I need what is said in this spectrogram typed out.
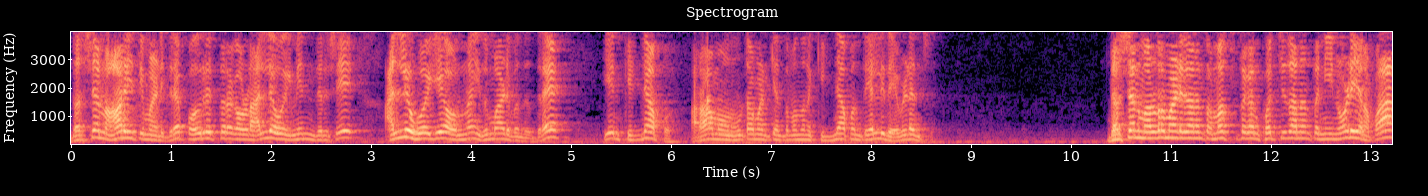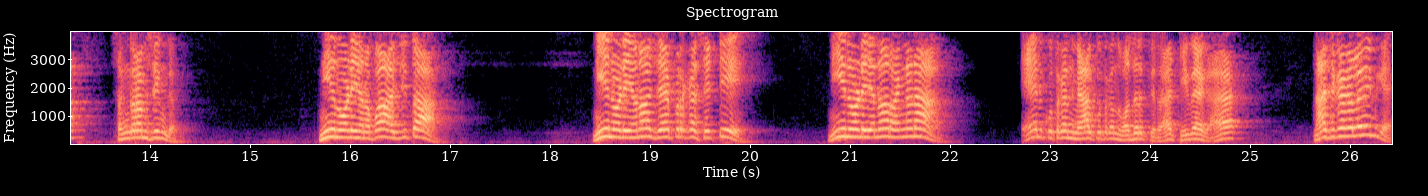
Darshan ಆ ರೀತಿ ಮಾಡಿದ್ರೆ ಪೌರತ್ವರ ಗೌಡ ಅಲ್ಲೇ ಹೋಗಿ ನಿಂದಿರಿಸಿ, ಅಲ್ಲೇ ಹೋಗಿ ಅವ್ರನ್ನ ಇದು ಮಾಡಿ ಬಂದಿದ್ರೆ ಏನು ಕಿಡ್ನಾಪ್ ಆರಾಮ ಅವ್ನು ಊಟ ಮಾಡ್ಕೊಂತ ಬಂದನ ಕಿಡ್ನಾಪ್ ಅಂತ ಎಲ್ಲಿದೆ? ಎವಿಡೆನ್ಸ್ ದರ್ಶನ್ ಮರ್ಡರ್ ಮಾಡಿದಾನಂತ ಮಸ್ತ್ ತಗೊಂಡ್ ಕೊಚ್ಚಿದಾನಂತ ನೀ ನೋಡಿ ಏನಪ್ಪ? ಸಂಗ್ರಾಮ್ ಸಿಂಗ್. ನೀ ನೋಡಿ ಏನಪ್ಪ? ಅಜಿತಾ. ನೀ ನೋಡಿ ಏನೋ ಜಯಪ್ರಕಾಶ್ ಶೆಟ್ಟಿ. ನೀ ನೋಡಿ ಏನೋ ರಂಗಣ ಏನು ಕುತ್ಕೊಂಡ್ ಮ್ಯಾಲ್ ಕುತ್ಕೊಂಡ್ ಒದರ್ತೀರಾ? ಟಿವ್ಯಾಗ ನಾಚಿಕಾಗಲ್ಲ ನಿಮಗೆ?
